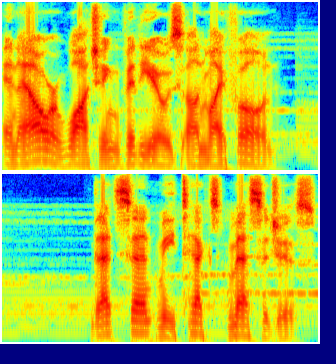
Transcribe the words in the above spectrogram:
an hour watching videos on my phone. That sent me text messages.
